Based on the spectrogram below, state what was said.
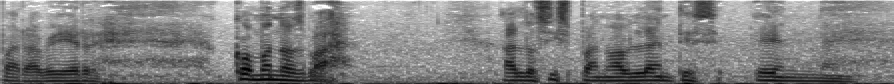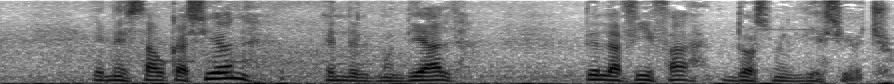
para ver cómo nos va a los hispanohablantes en, en esta ocasión en el Mundial de la FIFA 2018.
